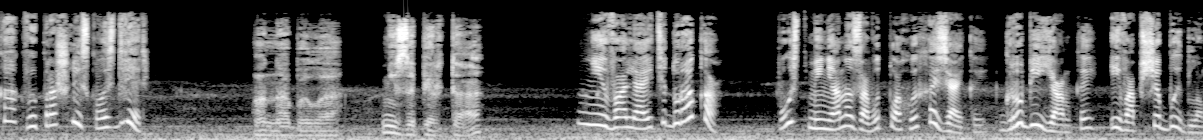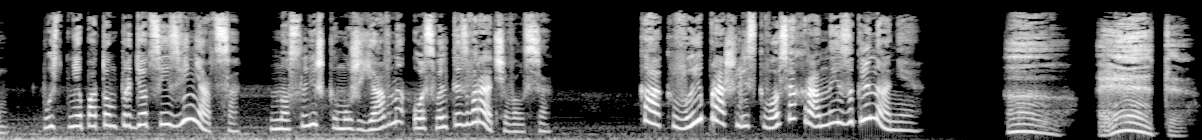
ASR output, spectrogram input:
Как вы прошли сквозь дверь? Она была не заперта? Не валяйте дурака. Пусть меня назовут плохой хозяйкой, грубиянкой и вообще быдлом. Пусть мне потом придется извиняться, но слишком уж явно Освальд изворачивался. Как вы прошли сквозь охранные заклинания? А, это...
